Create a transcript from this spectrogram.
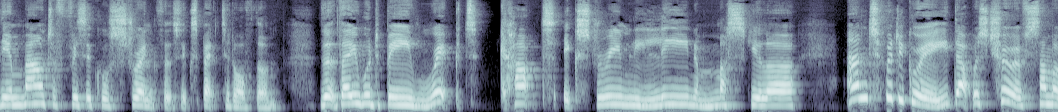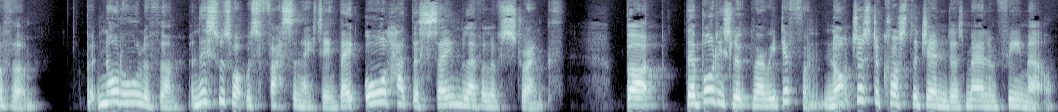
the amount of physical strength that's expected of them, that they would be ripped cut, extremely lean and muscular. And to a degree, that was true of some of them, but not all of them. And this was what was fascinating. They all had the same level of strength, but their bodies looked very different, not just across the genders, male and female,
